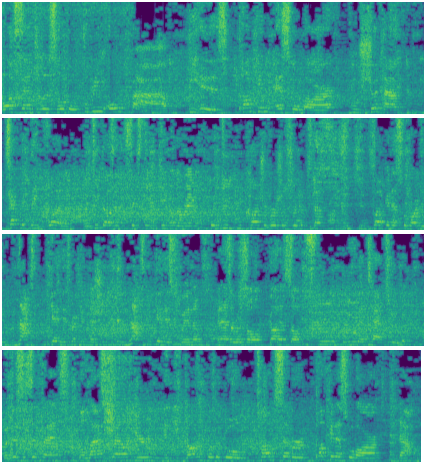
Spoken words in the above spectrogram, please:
Los Angeles Local 305. He is Pumpkin Escobar, who should have technically won the 2016 King of the Ring, but due to controversial circumstances, Pumpkin Escobar did not get his recognition, did not get his win, and as a result, got himself screwed, glued, and tattooed. But this is it, fans. The last round here in the Gauntlet for the Gold. Tom Sever, Pumpkin Escobar, now.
